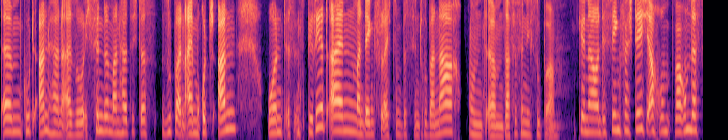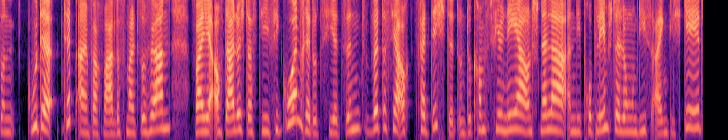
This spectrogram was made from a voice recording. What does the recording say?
ähm, gut anhören. Also ich finde, man hört sich das super in einem Rutsch an und es inspiriert einen. Man denkt vielleicht so ein bisschen drüber nach und ähm, dafür finde ich super. Genau, und deswegen verstehe ich auch, warum das so ein guter Tipp einfach war, das mal zu hören, weil ja auch dadurch, dass die Figuren reduziert sind, wird es ja auch verdichtet und du kommst viel näher und schneller an die Problemstellung, um die es eigentlich geht.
